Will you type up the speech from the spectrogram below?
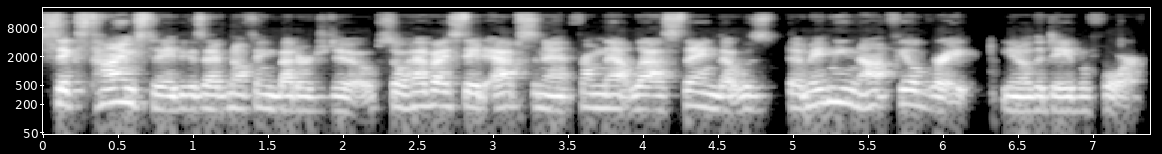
six times today because I have nothing better to do. So have I stayed abstinent from that last thing that was that made me not feel great, you know, the day before?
